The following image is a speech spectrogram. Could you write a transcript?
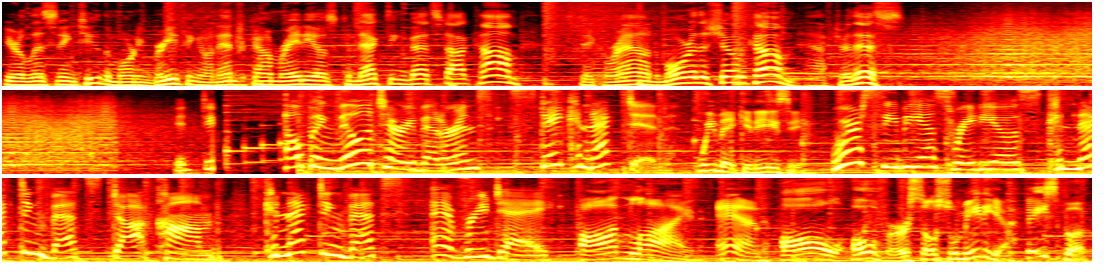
You're listening to the morning briefing on Entercom Radio's ConnectingVets.com. Stick around. More of the show to come after this. Helping military veterans stay connected. We make it easy. We're CBS Radio's ConnectingVets.com. Connecting vets every day. Online and all over social media Facebook,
